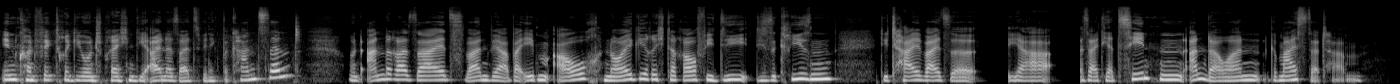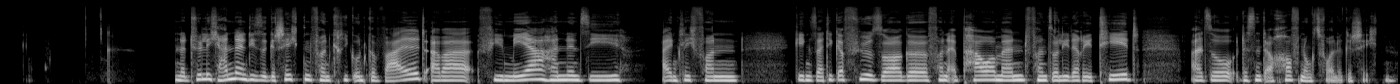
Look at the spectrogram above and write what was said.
in Konfliktregionen sprechen, die einerseits wenig bekannt sind und andererseits waren wir aber eben auch neugierig darauf, wie die, diese Krisen, die teilweise ja seit Jahrzehnten andauern, gemeistert haben. Natürlich handeln diese Geschichten von Krieg und Gewalt, aber vielmehr handeln sie eigentlich von gegenseitiger Fürsorge, von Empowerment, von Solidarität. Also das sind auch hoffnungsvolle Geschichten.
